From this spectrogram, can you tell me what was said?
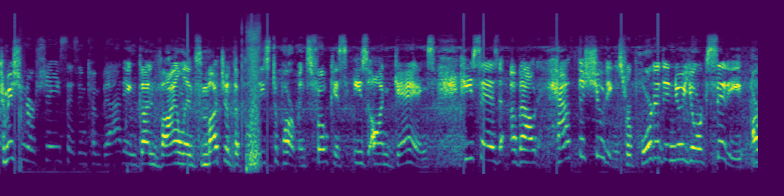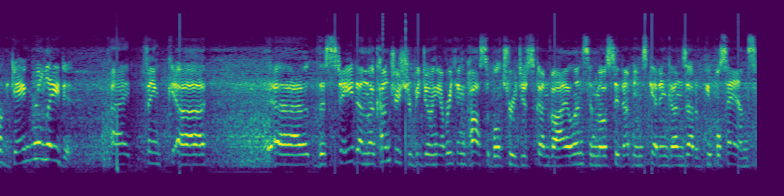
Commissioner Shea says in combating gun violence, much of the police department's focus is on gangs. He says about half the shootings reported in New York City are gang related. I think uh, uh, the state and the country should be doing everything possible to reduce gun violence, and mostly that means getting guns out of people's hands.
